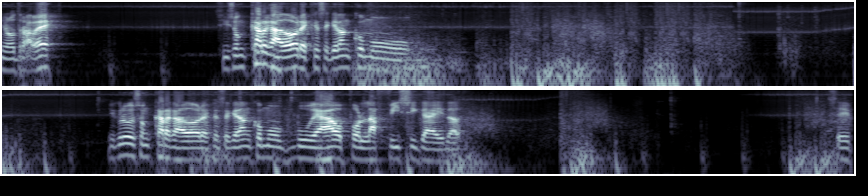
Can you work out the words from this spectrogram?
Y otra vez. Si son cargadores que se quedan como... Yo creo que son cargadores que se quedan como bugueados por la física y tal. Sí.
